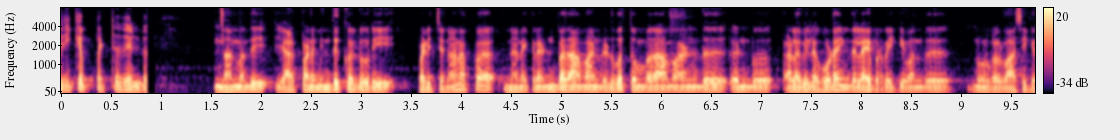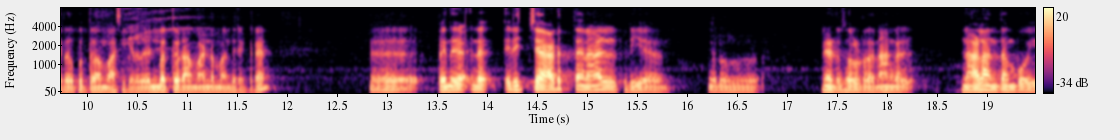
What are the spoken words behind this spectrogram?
எரிக்கப்பட்டது என்பது. நான் வந்து யாழ்ப்பாணம் இந்து கல்லூரி படித்தேன். நான் அப்போ நினைக்கிறேன் எண்பதாம் ஆண்டு எழுபத்தொன்பதாம் ஆண்டு எண்பது அளவில் கூட இந்த லைப்ரரிக்கு வந்து நூல்கள் வாசிக்கிறது புத்தகம் வாசிக்கிறது எண்பத்தோராம் ஆண்டும் வந்திருக்கிறேன். இப்போ இந்த இந்த எரிச்ச அடுத்த நாள் பெரிய ஒரு என்ன சொல்கிறது நாங்கள் நாளாந்தம் போய்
